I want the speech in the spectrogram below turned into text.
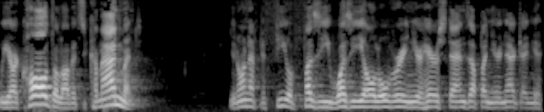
We are called to love. It's a commandment. You don't have to feel fuzzy, wuzzy all over and your hair stands up on your neck and you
